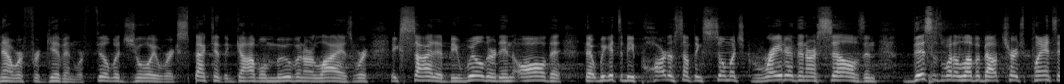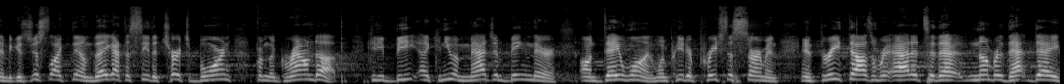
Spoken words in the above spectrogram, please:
Now we're forgiven. We're filled with joy. We're expected that God will move in our lives. We're excited, bewildered in all that, that we get to be part of something so much greater than ourselves. And this is what I love about church planting because just like them, they got to see the church born from the ground up. Can you, be, uh, can you imagine being there on day one when Peter preached the sermon and 3,000 were added to that number that day?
